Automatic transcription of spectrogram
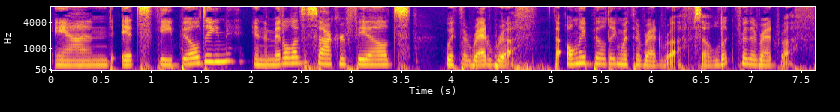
and it's the building in the middle of the soccer fields with a red roof, the only building with a red roof. So look for the red roof.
